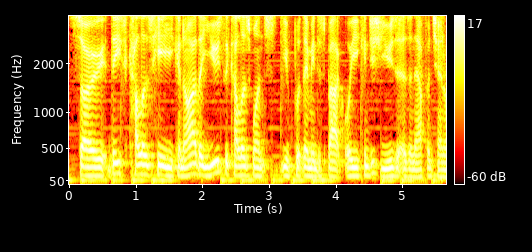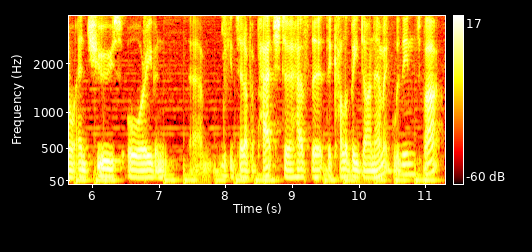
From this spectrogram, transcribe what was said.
So these colors here, you can either use the colors once you've put them into Spark, or you can just use it as an alpha channel and choose, or even um, you can set up a patch to have the, the color be dynamic within Spark.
